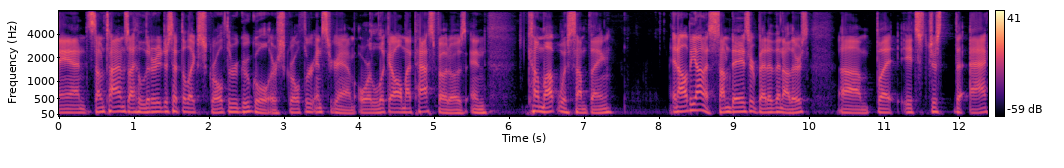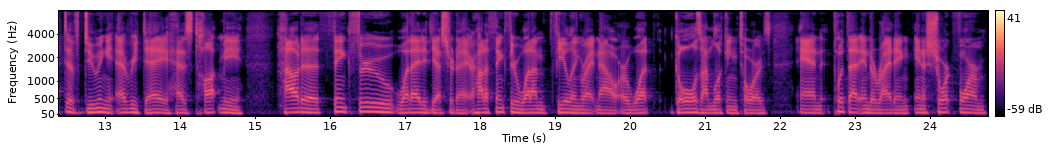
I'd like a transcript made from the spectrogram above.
And sometimes I literally just have to like scroll through Google or scroll through Instagram or look at all my past photos and come up with something. And I'll be honest, some days are better than others. Um, but it's just the act of doing it every day has taught me how to think through what I did yesterday or how to think through what I'm feeling right now or what goals I'm looking towards and put that into writing in a short form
